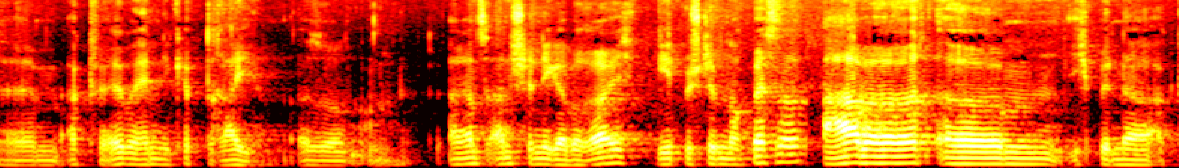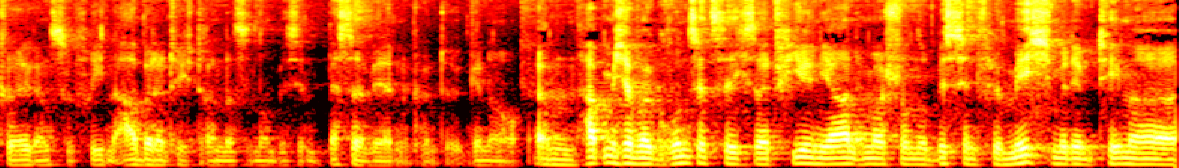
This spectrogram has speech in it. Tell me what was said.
Ähm, aktuell bei Handicap 3. Also ein ganz anständiger Bereich, geht bestimmt noch besser. Aber ähm, ich bin da aktuell ganz zufrieden, arbeite natürlich dran, dass es noch ein bisschen besser werden könnte. Genau. Ähm, habe mich aber grundsätzlich seit vielen Jahren immer schon so ein bisschen für mich mit dem Thema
